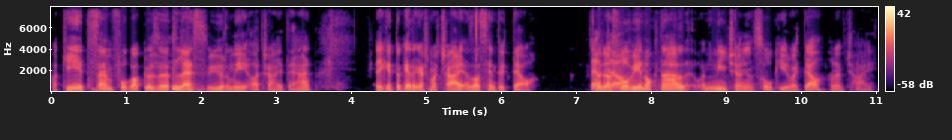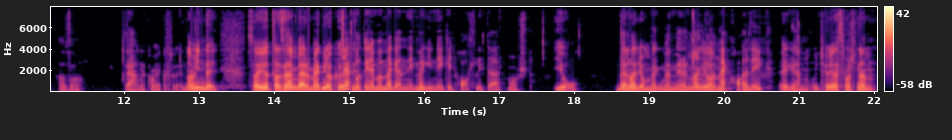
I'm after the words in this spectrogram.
a két szemfoga között leszűrni a csajteát. Egyébként tök érdekes, mert csaj az azt jelenti, hogy tea. Te, Tudod, a szlovénoknál nincs olyan szókír, vagy tea, hanem csaj, az a teának a megfelelő. Na mindegy. Szóval jött az ember, meglökött. Jackpot, én ebből megenni, meginnék egy 6 litert most. Jó. De nagyon megmennél tőle. Nagyon, meghalnék. Igen, úgyhogy ezt most nem,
